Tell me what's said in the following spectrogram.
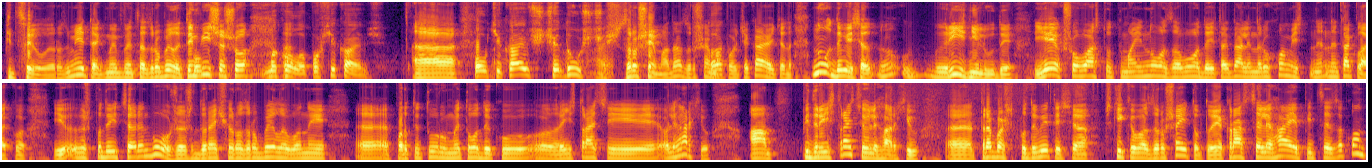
підсилили, розумієте, як ми б це зробили. Тим більше, що Микола, повтікають. Е, Повтікають ще дужче. з грошима, да? з грошима Так. повтікають. Ну, дивіться, ну, різні люди. Є, якщо у вас тут майно, заводи і так далі, нерухомість, не, не так легко. І ви ж подивіться, РНБО, вже ж, до речі, розробили вони е, партитуру, методику е, реєстрації олігархів. А під реєстрацію олігархів е, треба ж подивитися, скільки у вас грошей. Тобто, якраз це лягає під цей закон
